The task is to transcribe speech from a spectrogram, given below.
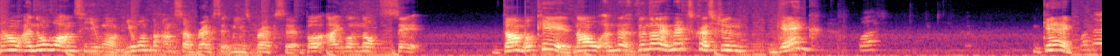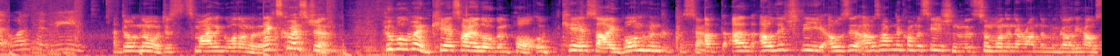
Now I know what answer you want. You want the answer Brexit means Brexit, but I will not say. Damn. Okay. Now and the, the next question. Geg. What? Geg. What, it, what does it mean? I don't know. Just smile and go along with it. Next question. Who will win, KSI or Logan Paul? Oh, KSI, 100%. I, I, I literally, I was, I was having a conversation with someone in a random Bengali house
